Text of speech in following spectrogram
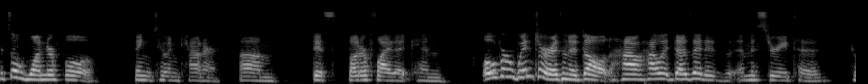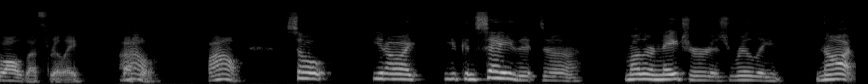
it's a wonderful thing to encounter. Um, this butterfly that can overwinter as an adult. How how it does it is a mystery to to all of us, really. Special. Wow. Wow. So, you know, I you can say that uh, Mother Nature is really not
